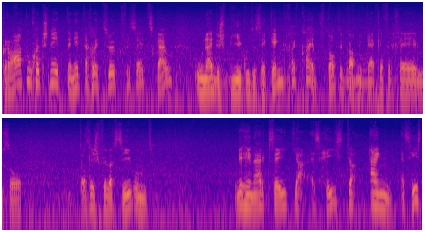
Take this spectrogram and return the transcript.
gerade hochgeschnitten, nicht ein bisschen zurückversetzt. Gell? Und dann der Spiegel, das hat gängig geklebt, oder? Gerade Mhm. mit Gegenverkehr und so. Das ist vielleicht sie. Und wir haben dann gesagt, ja, es heisst ja eng, es heisst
